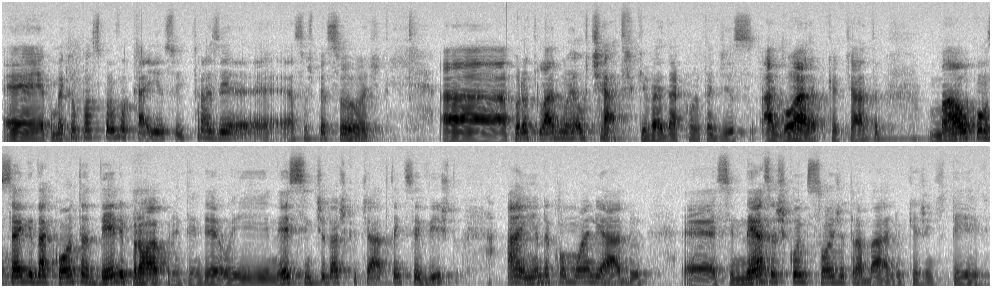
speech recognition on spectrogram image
é, como é que eu posso provocar isso e trazer é, essas pessoas? Ah, por outro lado, não é o teatro que vai dar conta disso agora, porque o teatro mal consegue dar conta dele próprio, entendeu? E nesse sentido, acho que o teatro tem que ser visto ainda como um aliado. É, se nessas condições de trabalho que a gente teve,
